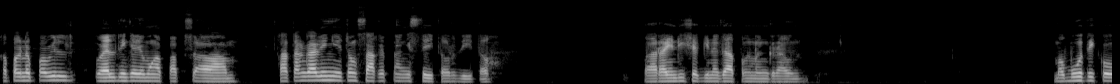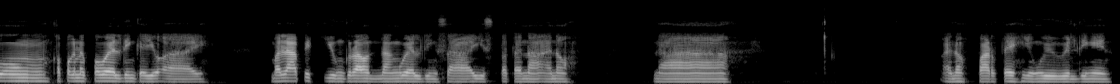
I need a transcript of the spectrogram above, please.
kapag nagpa-welding kayo mga paps, um, tatanggalin nyo itong socket ng stator dito. Para hindi siya ginagapang ng ground mabuti kung kapag nagpa-welding kayo ay malapit yung ground ng welding sa ispata na ano na ano parte yung wiweldingin.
